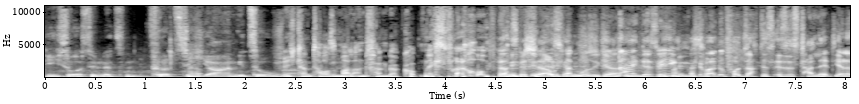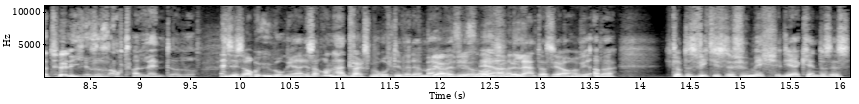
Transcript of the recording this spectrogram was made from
die ich so aus den letzten 40 Jahren gezogen habe. Ich kann tausendmal anfangen, da kommt nichts bei rum. Du bist ja auch kein Musiker. Nein, deswegen, weil du vorhin sagtest, ist es Talent? Ja, natürlich ist es auch Talent. Also. Es ist auch Übung, ja. Ist auch ein Handwerksberuf, den wir da machen. Ja, irgendwie- auch- man lernt das ja auch irgendwie. Aber ich glaube, das Wichtigste für mich, die Erkenntnis ist,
